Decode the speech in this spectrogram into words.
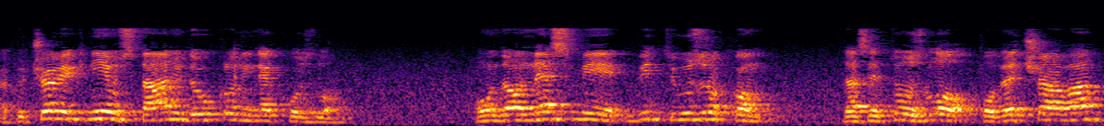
Ako čovjek nije u stanju da ukloni neko zlo, onda on ne smije biti uzrokom da se to zlo povećava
